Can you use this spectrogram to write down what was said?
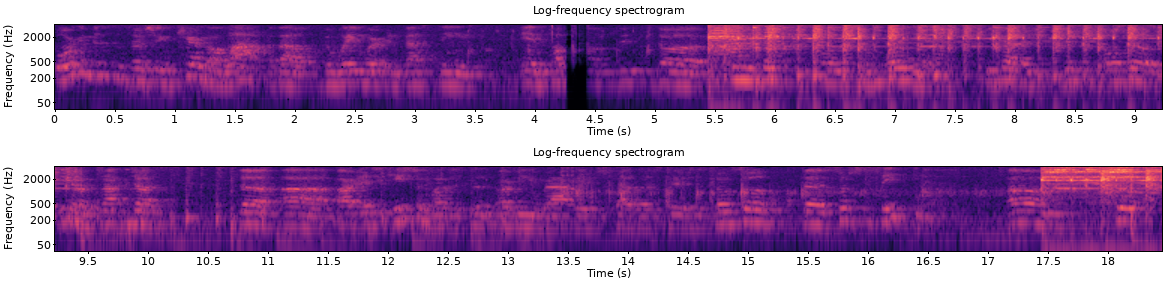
Oregon Business Association cares a lot about the way we're investing in pub- um, the, the Human Services Coalition of Oregon because this is also you know it's not just the uh, our education budgets that are being ravaged by legislators. It's also the social safety. Um, so,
